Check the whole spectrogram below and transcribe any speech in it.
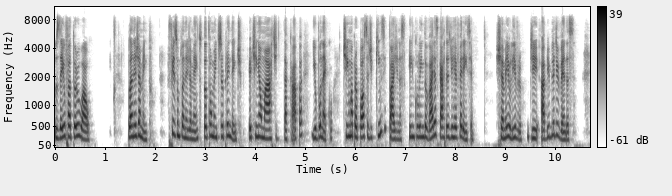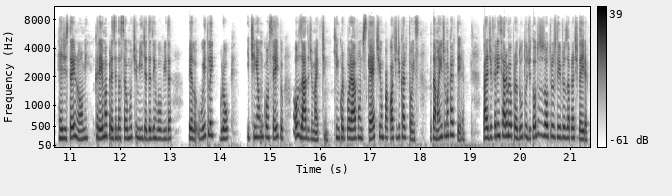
Usei o fator UAU. Planejamento. Fiz um planejamento totalmente surpreendente. Eu tinha uma arte da capa e o boneco. Tinha uma proposta de 15 páginas, incluindo várias cartas de referência. Chamei o livro de A Bíblia de Vendas. Registrei o nome, criei uma apresentação multimídia desenvolvida pelo Whitley Group e tinha um conceito ousado de marketing, que incorporava um disquete e um pacote de cartões, do tamanho de uma carteira, para diferenciar o meu produto de todos os outros livros da prateleira.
